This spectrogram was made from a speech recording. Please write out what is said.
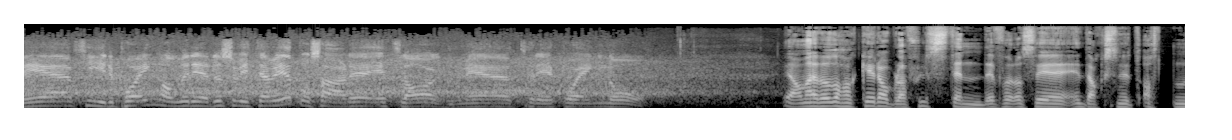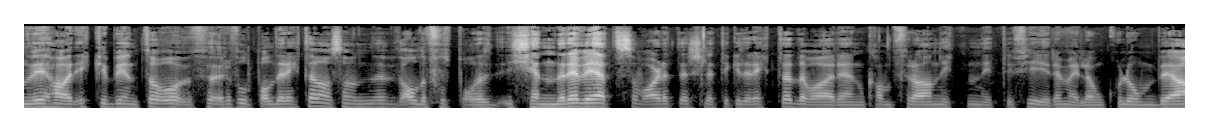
med fire poeng allerede, så vidt jeg vet. Og så er det et lag med tre poeng nå. Ja, nei, Det har ikke rabla fullstendig for oss i, Dagsnytt 18. Vi har ikke begynt å overføre fotball direkte. Og som alle fotballkjennere vet, så var dette slett ikke direkte. Det var en kamp fra 1994 mellom Colombia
